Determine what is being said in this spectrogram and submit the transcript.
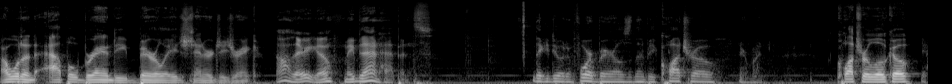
I want an apple brandy barrel aged energy drink. Oh, there you go. Maybe that happens. They could do it in four barrels and then be Quattro. Never mind. Quattro Loco? Yeah.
